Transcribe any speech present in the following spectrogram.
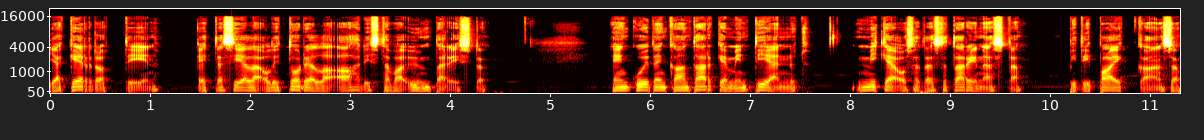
ja kerrottiin, että siellä oli todella ahdistava ympäristö. En kuitenkaan tarkemmin tiennyt, mikä osa tästä tarinasta piti paikkaansa.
